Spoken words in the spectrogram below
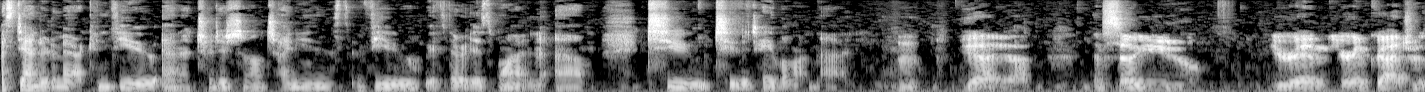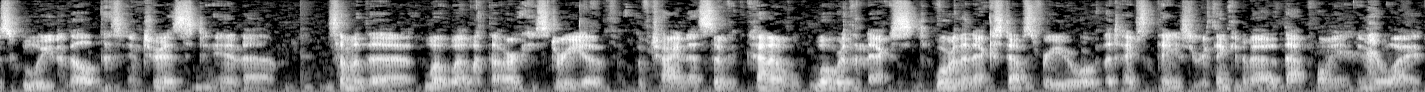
a standard American view and a traditional Chinese view, if there is one, um, to to the table on that. Mm, yeah, yeah. And so you you're in you're in graduate school. You develop this interest in um, some of the what, what with the art history of, of China. So, kind of, what were the next what were the next steps for you? What were the types of things you were thinking about at that point in your life?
